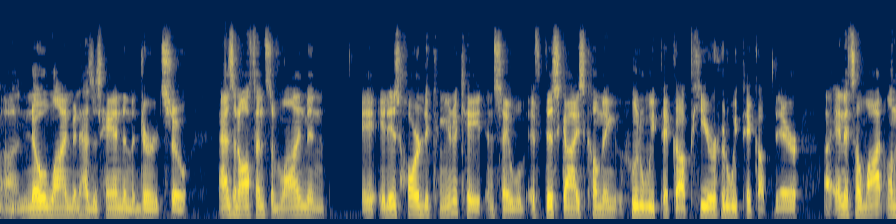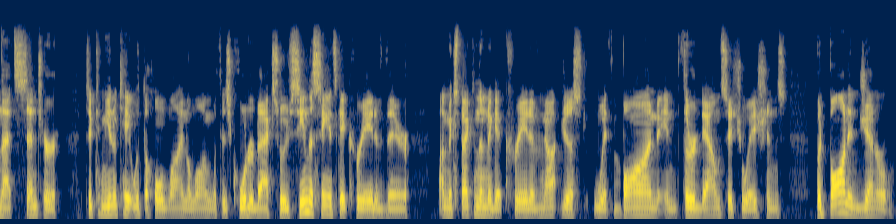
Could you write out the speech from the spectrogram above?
Uh, no lineman has his hand in the dirt. So as an offensive lineman, it, it is hard to communicate and say, well, if this guy's coming, who do we pick up here? Who do we pick up there? Uh, and it's a lot on that center to communicate with the whole line along with his quarterback. So we've seen the Saints get creative there. I'm expecting them to get creative, not just with Baun in third down situations, but Baun in general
